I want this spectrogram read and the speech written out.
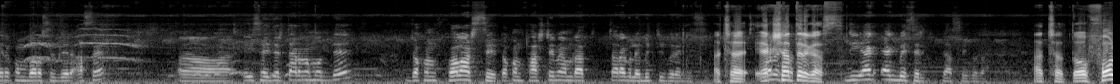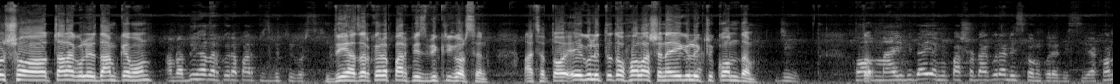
এরকম বড় সাইজের আছে। এই সাইজের চারার মধ্যে যখন ফল আসছে তখন ফার্স্ট টাইমে আমরা চারাগুলো বিক্রি করে দিচ্ছি আচ্ছা একসাথের গাছ? জি এক এক বেসের গাছ এগুলো। আচ্ছা তো ফল সহ চারাগুলির দাম কেমন? আমরা দুই হাজার করে পার পিস বিক্রি করছি। দুই হাজার করে পার পিস বিক্রি করছেন। আচ্ছা তো এগুলিতে তো ফল আসে না এগুলো একটু কম দাম। জি। ফল নাই বিদায় আমি পাঁচশো টাকা করে ডিসকাউন্ট করে এখন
